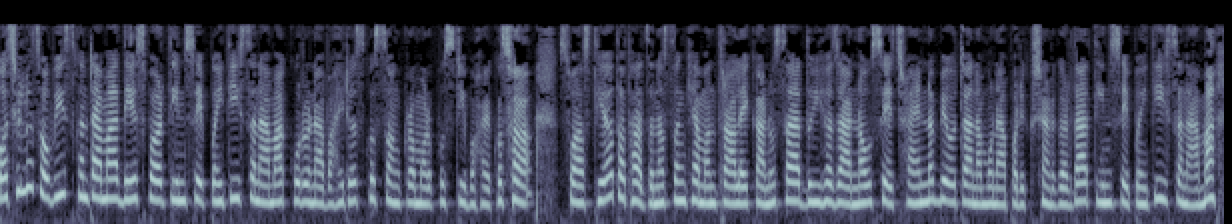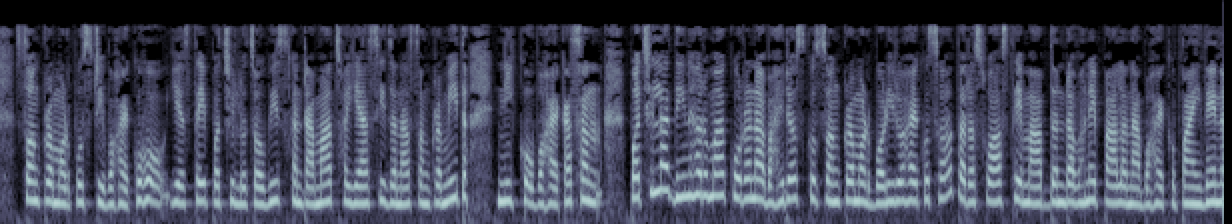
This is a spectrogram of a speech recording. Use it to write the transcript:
पछिल्लो चौविस घण्टामा देशभर तीन सय पैंतिस जनामा कोरोना भाइरसको संक्रमण पुष्टि भएको छ। स्वास्थ्य तथा जनसंख्या मन्त्रालयका अनुसार दुई हजार नौ सय छयानब्बेवटा नमूना परीक्षण गर्दा तीन सय पैंतिस जनामा संक्रमण पुष्टि भएको हो। यस्तै पछिल्लो चौविस घण्टामा छयासी जना संक्रमित निको भएका छन्। पछिल्ला दिनहरूमा कोरोना भाइरसको संक्रमण बढ़िरहेको छ तर स्वास्थ्य मापदण्ड भने पालना भएको पाइँदैन।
